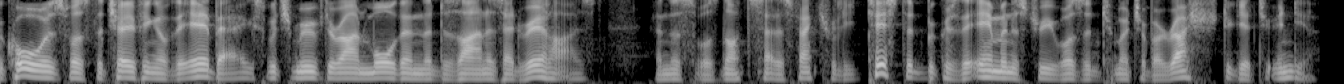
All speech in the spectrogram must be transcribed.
the cause was the chafing of the airbags, which moved around more than the designers had realized, and this was not satisfactorily tested because the Air Ministry was in too much of a rush to get to India.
